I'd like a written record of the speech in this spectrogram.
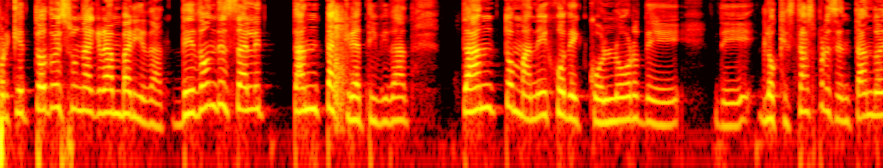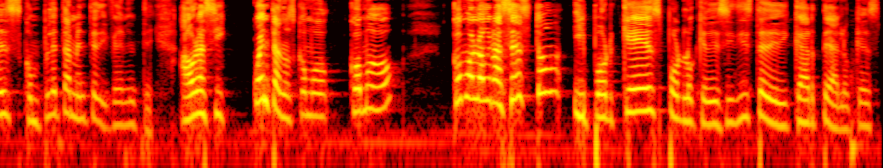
porque todo es una gran variedad. ¿De dónde sale tanta creatividad, tanto manejo de color, de, de lo que estás presentando es completamente diferente? Ahora sí, cuéntanos cómo, cómo, cómo logras esto y por qué es por lo que decidiste dedicarte a lo que es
